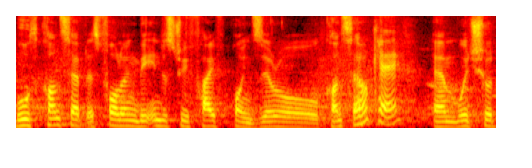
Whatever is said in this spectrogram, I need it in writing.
booth concept is following the Industry 5.0 concept. Okay. Um, which should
